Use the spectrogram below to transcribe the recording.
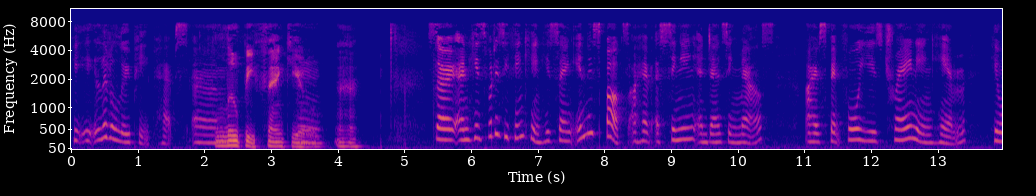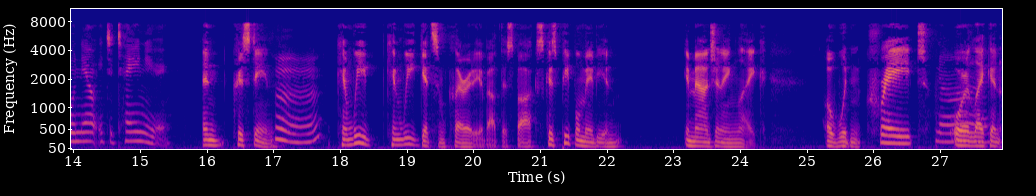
He a little loopy, perhaps. Um, Loopy, thank you. Mm. Uh-huh. So, and he's what is he thinking? He's saying, in this box, I have a singing and dancing mouse. I have spent four years training him. He will now entertain you. And Christine, Hmm. can we can we get some clarity about this box? Because people may be in, imagining like a wooden crate No. or like an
